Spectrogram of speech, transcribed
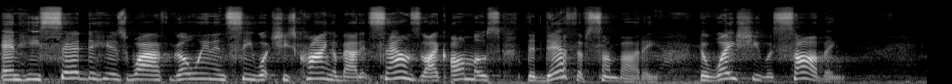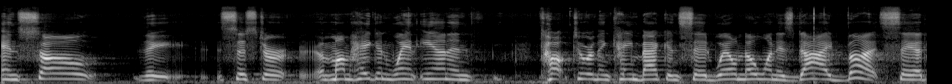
And he said to his wife, Go in and see what she's crying about. It sounds like almost the death of somebody, the way she was sobbing. And so the sister, uh, Mom Hagin, went in and talked to her, then came back and said, Well, no one has died, but said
